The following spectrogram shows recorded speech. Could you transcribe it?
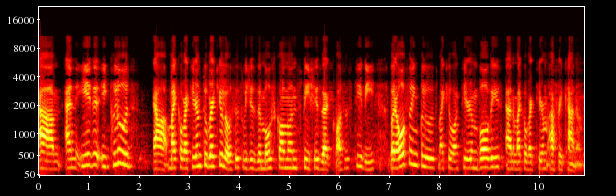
um, and it includes uh, Mycobacterium tuberculosis, which is the most common species that causes TB, but also includes Mycobacterium bovis and Mycobacterium africanum.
